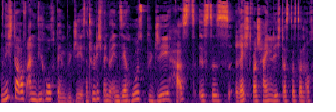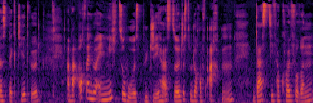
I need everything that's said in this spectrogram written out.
nicht darauf an, wie hoch dein Budget ist. Natürlich, wenn du ein sehr hohes Budget hast, ist es recht wahrscheinlich, dass das dann auch respektiert wird. Aber auch wenn du ein nicht so hohes Budget hast, solltest du darauf achten, dass die Verkäuferin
